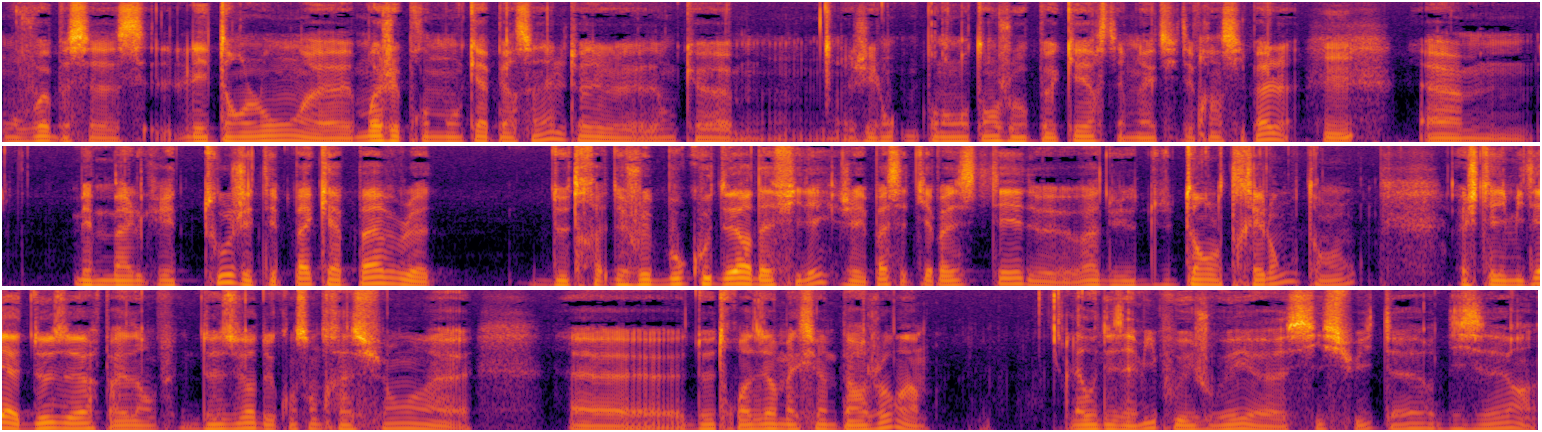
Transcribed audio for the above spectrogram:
on voit bah, ça, les temps longs. Euh, moi, je vais prendre mon cas personnel. Tu vois, donc, euh, j'ai pendant longtemps joué au poker, c'était mon activité principale. Mm. mais malgré tout, j'étais pas capable de, de, jouer beaucoup d'heures d'affilée. J'avais pas cette capacité de du, temps très long, temps long. J'étais limité à deux heures, par exemple, deux heures de concentration, deux trois heures maximum par jour. Là où des amis pouvaient jouer 6, 8 heures, 10 heures,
